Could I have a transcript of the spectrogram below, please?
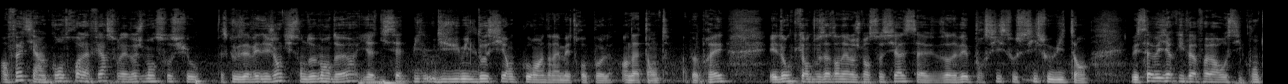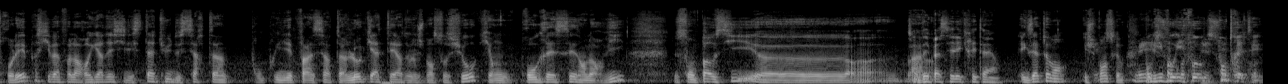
en fait, il y a un contrôle à faire sur les logements sociaux. Parce que vous avez des gens qui sont demandeurs. Il y a 17 000 ou 18 000 dossiers en cours hein, dans la métropole, en attente à peu près. Et donc, quand vous attendez un logement social, ça, vous en avez pour 6 ou 6 ou 8 ans. Mais ça veut dire qu'il va falloir aussi contrôler, parce qu'il va falloir regarder si les statuts de certains propriétaires, enfin certains locataires de logements sociaux qui ont progressé dans leur vie ne sont pas aussi euh, sont dépassé les critères. Exactement. Et je pense que il faut, il faut tout traiter.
